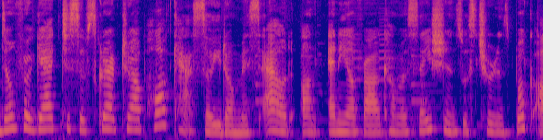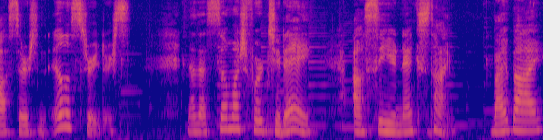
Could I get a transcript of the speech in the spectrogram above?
don't forget to subscribe to our podcast so you don't miss out on any of our conversations with children's book authors and illustrators. Now that's so much for today. I'll see you next time. Bye bye.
